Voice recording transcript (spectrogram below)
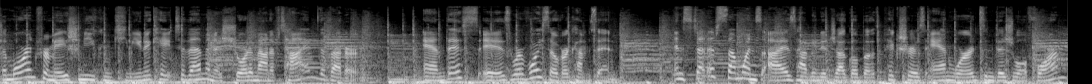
the more information you can communicate to them in a short amount of time, the better. And this is where voiceover comes in. Instead of someone's eyes having to juggle both pictures and words in visual form,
